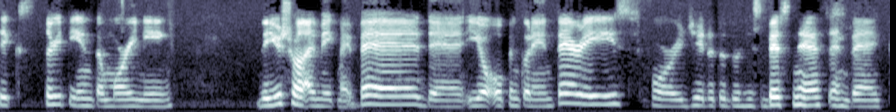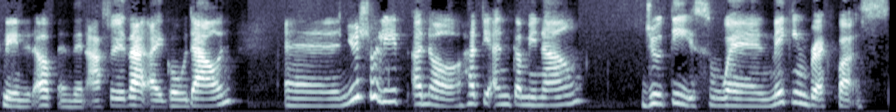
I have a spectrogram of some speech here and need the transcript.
6.30 in the morning. The usual, I make my bed, then i-open ko na yung terrace for Jiro to do his business, and then clean it up. And then after that, I go down. And usually, ano, hatian kami ng duties when making breakfast.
